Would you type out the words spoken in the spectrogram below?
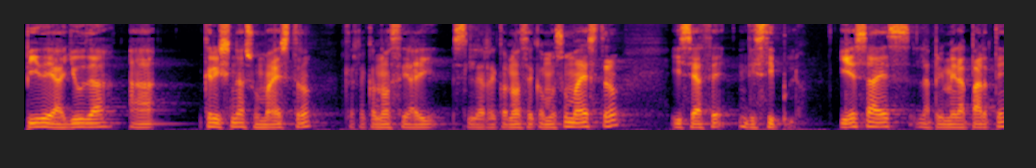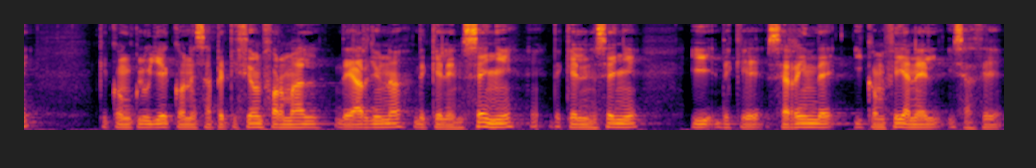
pide ayuda a Krishna, su maestro, que reconoce ahí, se le reconoce como su maestro y se hace discípulo. Y esa es la primera parte que concluye con esa petición formal de Arjuna de que le enseñe, eh, de que le enseñe y de que se rinde y confía en él y se hace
